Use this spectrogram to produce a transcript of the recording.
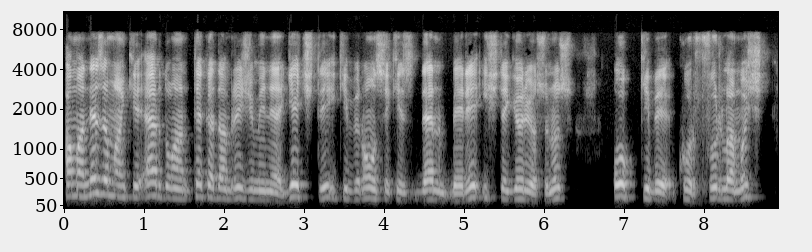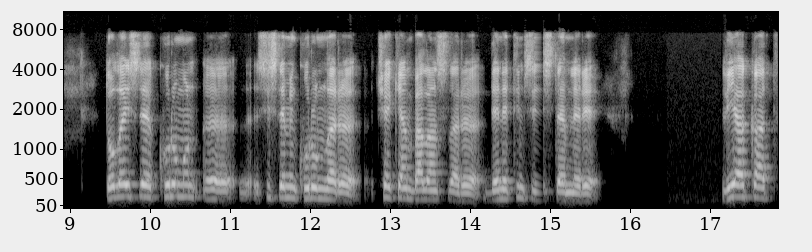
Ama ne zaman ki Erdoğan tek adam rejimine geçti 2018'den beri işte görüyorsunuz ok gibi kur fırlamış. Dolayısıyla kurumun e, sistemin kurumları, çeken balansları, denetim sistemleri, liyakat,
